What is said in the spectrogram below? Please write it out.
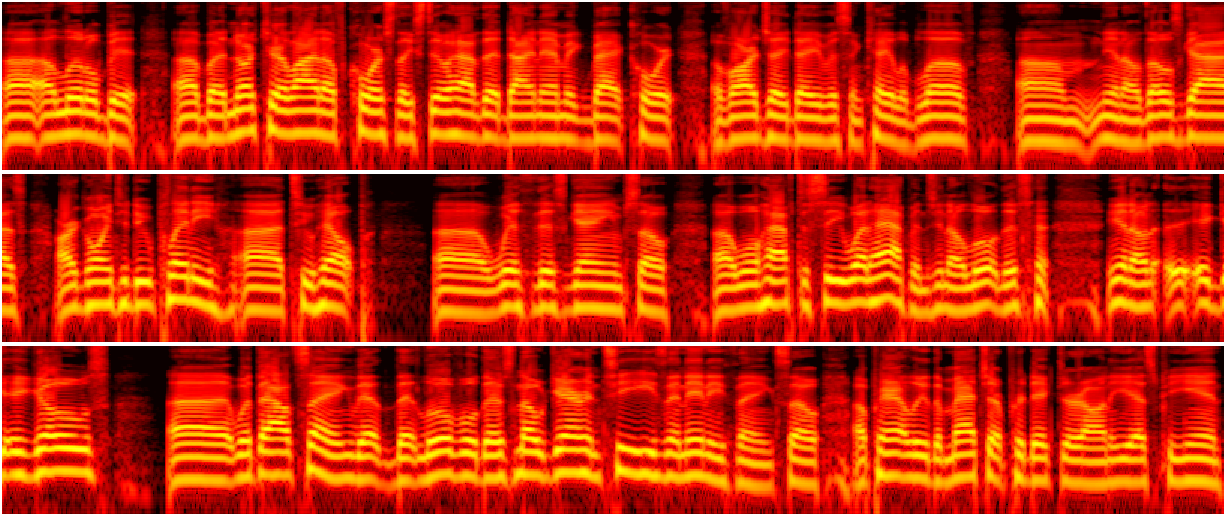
uh, a little bit. Uh, but North Carolina, of course, they still have that dynamic backcourt of R.J. Davis and Caleb Love. Um, you know, those guys are going to do plenty uh, to help. Uh, with this game, so uh, we'll have to see what happens. You know, this, you know, it, it goes uh, without saying that that Louisville, there's no guarantees in anything. So apparently, the matchup predictor on ESPN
